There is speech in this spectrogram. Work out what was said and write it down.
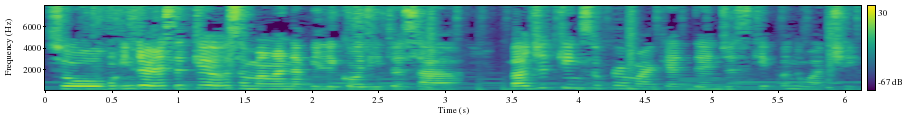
So, kung interested kayo sa mga nabili ko dito sa Budget King Supermarket, then just keep on watching.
